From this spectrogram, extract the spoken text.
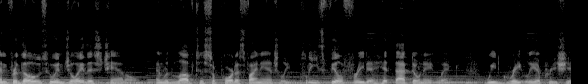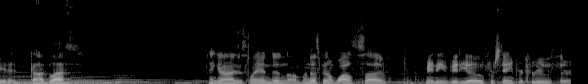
And for those who enjoy this channel and would love to support us financially, please feel free to hit that donate link. We'd greatly appreciate it. God bless. Hey guys, it's Landon. Um, I know it's been a while since I've made any video for Standing for Truth or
